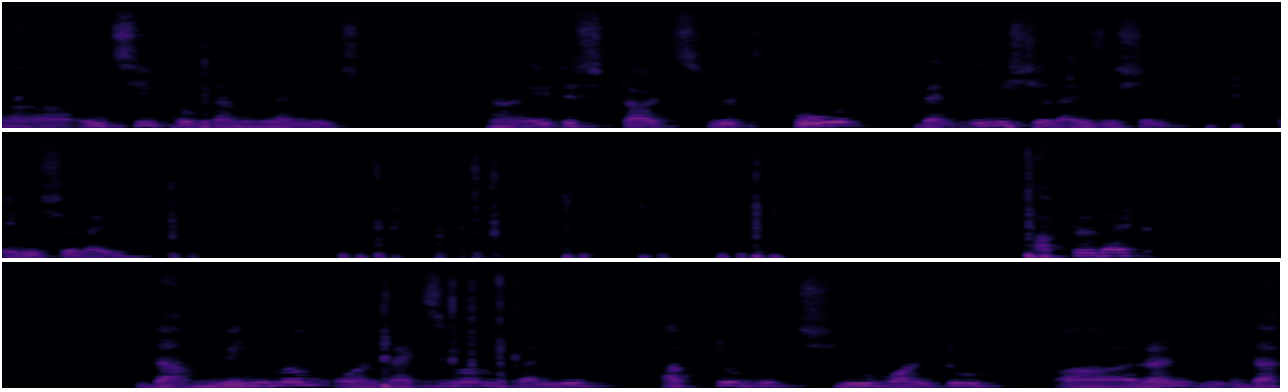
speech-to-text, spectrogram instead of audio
uh, in C programming language. Uh, it starts with for then initialization initialize. After that the minimum or maximum value up to which you want to uh, run the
